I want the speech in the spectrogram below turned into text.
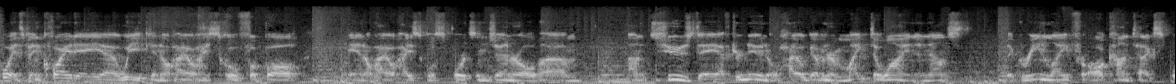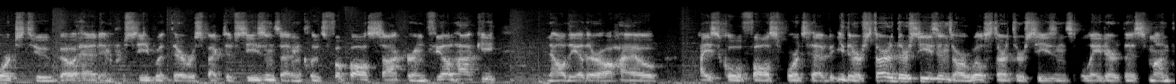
Boy, it's been quite a uh, week in Ohio high school football and Ohio high school sports in general. Um, on Tuesday afternoon, Ohio Governor Mike DeWine announced the green light for all contact sports to go ahead and proceed with their respective seasons. That includes football, soccer, and field hockey. And all the other Ohio high school fall sports have either started their seasons or will start their seasons later this month.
